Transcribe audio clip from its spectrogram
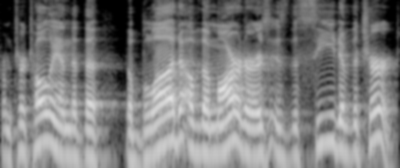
from Tertullian that the, the blood of the martyrs is the seed of the church.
